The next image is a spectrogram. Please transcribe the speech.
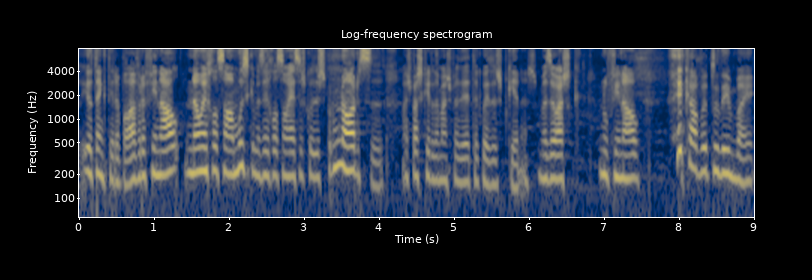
eu tenho que ter a palavra final, não em relação à música, mas em relação a essas coisas de pormenor, se mais para a esquerda, mais para a direita, coisas pequenas. Mas eu acho que no final acaba tudo em bem.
